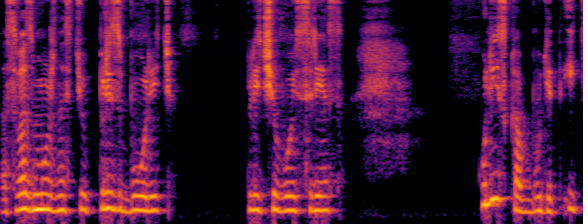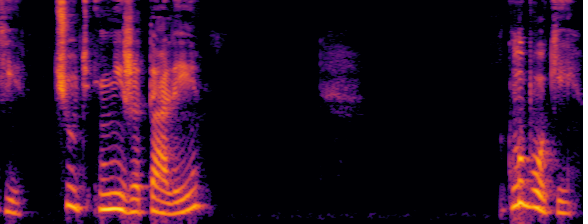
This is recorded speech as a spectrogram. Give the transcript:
с возможностью присборить плечевой срез – Кулиска будет идти чуть ниже талии. Глубокий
